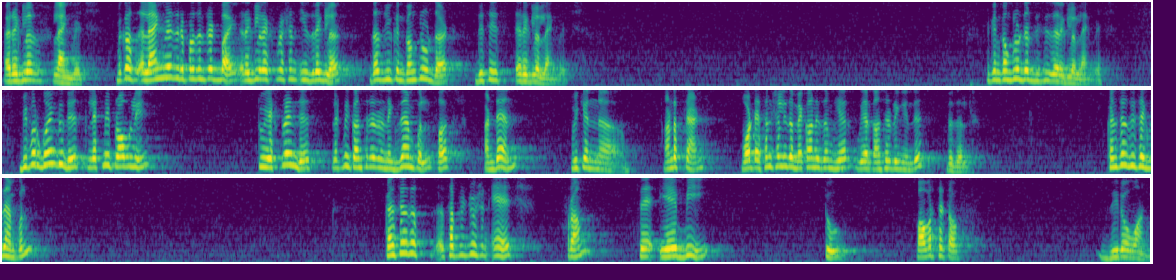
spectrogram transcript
a regular language because a language represented by regular expression is regular thus you can conclude that this is a regular language. You can conclude that this is a regular language. Before going to this let me probably to explain this let me consider an example first and then we can uh, understand what essentially the mechanism here we are considering in this result. Consider this example Consider the substitution H from say A B to power set of 0 1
